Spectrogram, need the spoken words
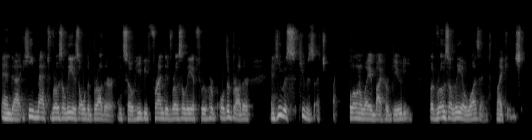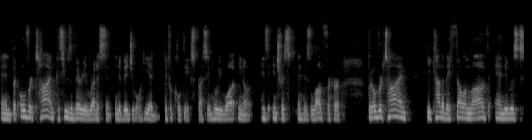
And uh, he met Rosalia's older brother. And so he befriended Rosalia through her older brother. And he was, he was uh, like blown away by her beauty. But Rosalia wasn't like, and but over time, because he was a very reticent individual, he had difficulty expressing who he was, you know, his interest and his love for her. but over time, he kind of they fell in love, and it was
